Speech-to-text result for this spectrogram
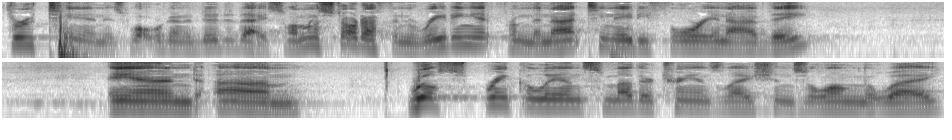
through 10 is what we're going to do today. So I'm going to start off in reading it from the 1984 NIV. And um, we'll sprinkle in some other translations along the way.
